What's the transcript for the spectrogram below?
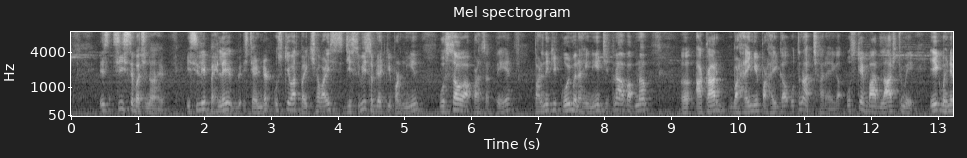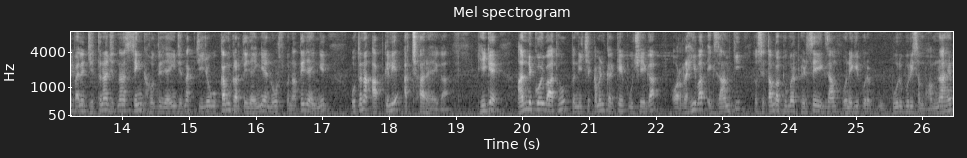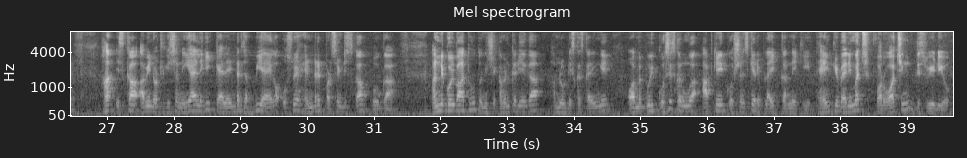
इस चीज़ से बचना है। इसलिए पहले स्टैंडर्ड उसके बाद परीक्षा वाली जिस भी सब्जेक्ट की पढ़नी है, वो सब आप पढ़ सकते हैं। पढ़ने की कोई मनाही नहीं है, जितना आप अपना आकार बढ़ाएँगे, पढ़ाई का उतना अच्छा रहेगा। उसके बाद लास्ट में एक महीने पहले जितना जितना सिंक होते जाएँगे, जितना चीज़ों को कम करते जाएँगे या नोट्स बनाते जाएँगे, उतना आपके लिए अच्छा रहेगा। ठीक है? अन्य कोई बात हो तो नीचे कमेंट करके पूछिएगा। और रही बात एग्ज़ाम की तो सितंबर, अक्टूबर फिर से एग्ज़ाम होने की पूरी पूरी पूरी संभावना है। हाँ इसका अभी नोटिफिकेशन नहीं आया, लेकिन कैलेंडर जब भी आएगा, उसमें हंड्रेड परसेंट इसका होगा। अन्य कोई बात हो तो नीचे कमेंट करिएगा, हम लोग डिस्कस करेंगे और मैं पूरी कोशिश करूँगा आपके क्वेश्चन के रिप्लाई करने की। Thank you very much for watching this video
